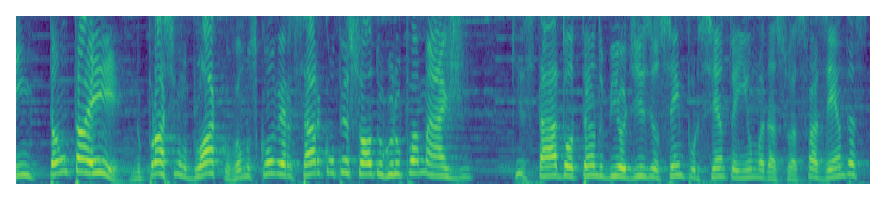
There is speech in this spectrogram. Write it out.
Então tá aí. No próximo bloco vamos conversar com o pessoal do grupo Amage que está adotando biodiesel 100% em uma das suas fazendas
